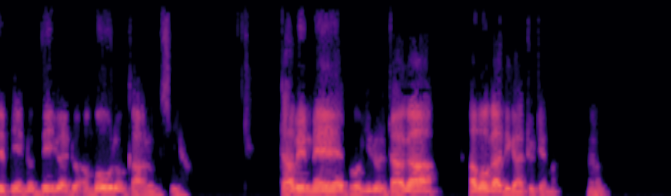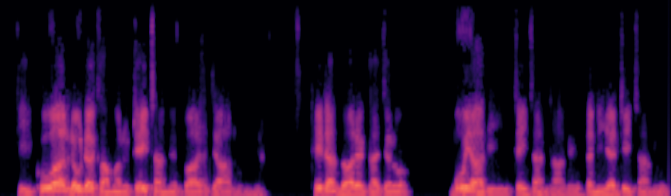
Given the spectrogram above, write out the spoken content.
သစ်ပြင်တို့သစ်ရွက်တို့အမိုးတို့ကာလို့မရှိအောင်ဒါပေမဲ့ဘုန်းကြီးတို့ဒါကအဘောဂတိကဒုတင်မှာနော်ဒီကိုကလုံးတဲ့ခါမှာတော့ဒိဋ္ဌာနဲ့သွားကြတယ်ဒိဋ္ဌာသွားတဲ့ခါကျတော့ မိုးရာသီဒိဋ္ဌံထားတယ်တဏှိယဒိဋ္ဌံလို့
